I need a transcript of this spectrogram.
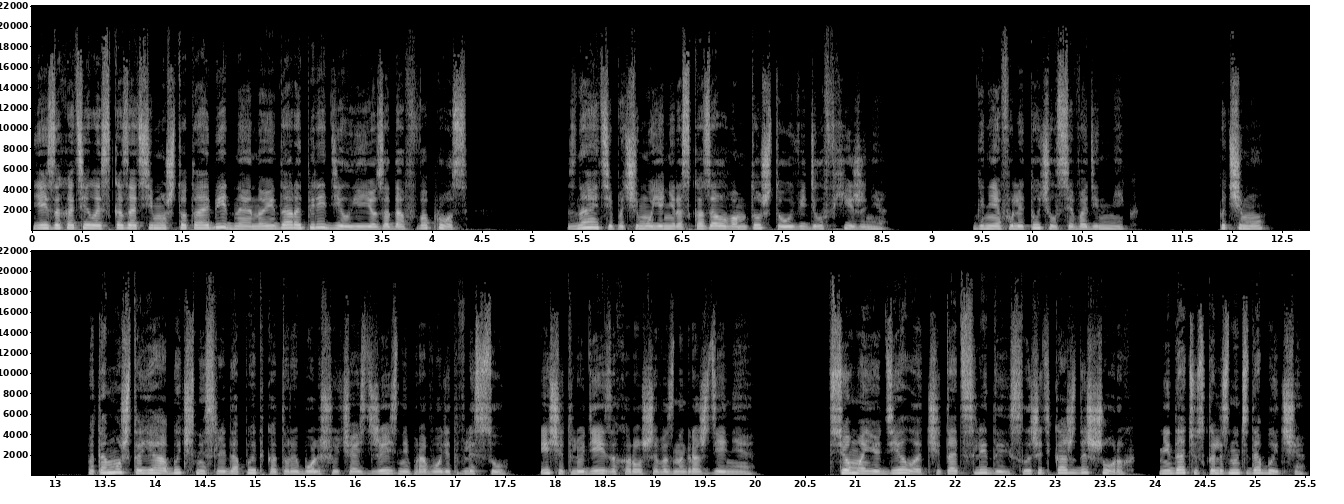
Ей захотелось сказать ему что-то обидное, но Идар опередил ее, задав вопрос. «Знаете, почему я не рассказал вам то, что увидел в хижине?» Гнев улетучился в один миг. «Почему?» «Потому что я обычный следопыт, который большую часть жизни проводит в лесу, ищет людей за хорошее вознаграждение. Все мое дело — читать следы, слышать каждый шорох, не дать ускользнуть добыче.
